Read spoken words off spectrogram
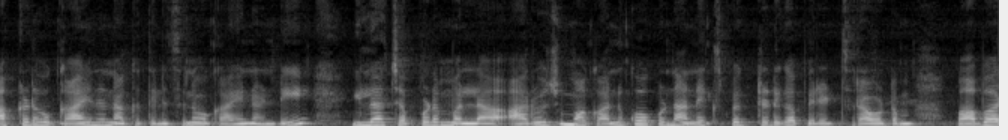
అక్కడ ఒక ఆయన నాకు తెలిసిన ఒక ఆయన అండి. ఇలా చెప్పడం వల్ల ఆ రోజు మాకు అనుకోకుండా అన్ఎక్స్పెక్టెడ్గా పీరియడ్స్ రావటం బాబా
